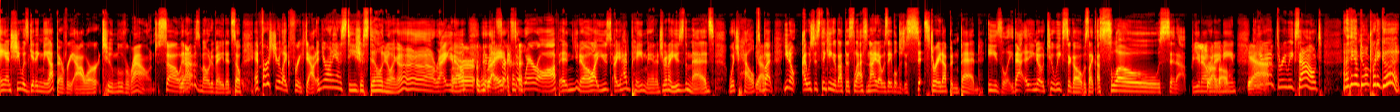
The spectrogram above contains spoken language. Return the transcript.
And she was getting me up every hour to move around. So and I was motivated. So at first you're like freaked out and you're on anesthesia still and you're like, right, you know, Uh, right. that starts to wear off. And you know, I used I had pain management. I used the meds, which helped. Yeah. But you know, I was just thinking about this last night. I was able to just sit straight up in bed easily. That you know, two weeks ago was like a slow sit up. You know what I Struggle. mean? But here Yeah. I am three weeks out, and I think I'm doing pretty good.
